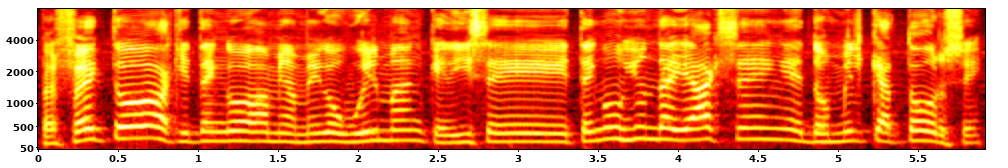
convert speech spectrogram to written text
Perfecto, aquí tengo a mi amigo Wilman que dice, tengo un Hyundai Accent eh, 2014,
